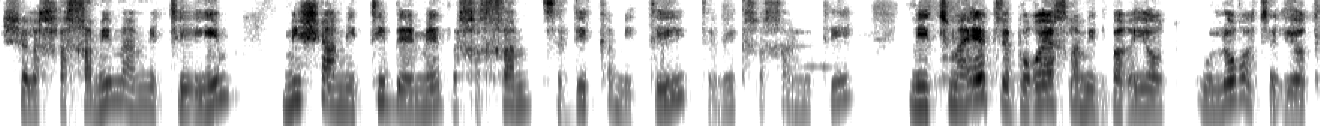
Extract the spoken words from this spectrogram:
של החכמים האמיתיים, מי שאמיתי באמת וחכם צדיק אמיתי, תלמיד חכם אמיתי, מתמעט ובורח למדבריות. הוא לא רוצה להיות.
